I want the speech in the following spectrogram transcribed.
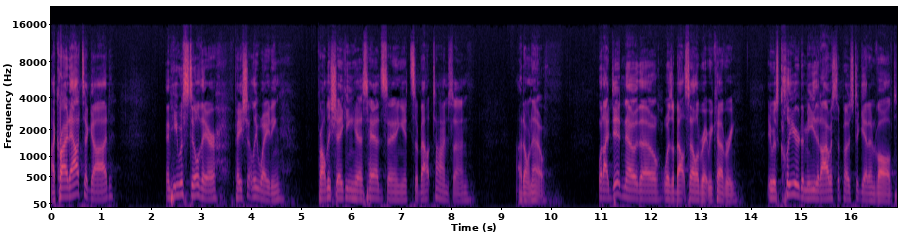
I cried out to God, and He was still there, patiently waiting, probably shaking his head, saying, It's about time, son. I don't know. What I did know, though, was about Celebrate Recovery. It was clear to me that I was supposed to get involved.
